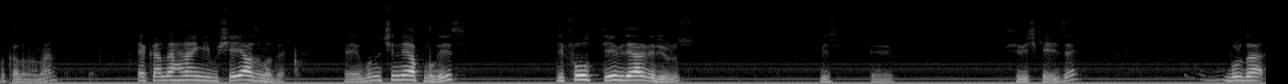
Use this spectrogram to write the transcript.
Bakalım hemen. Ekranda herhangi bir şey yazmadı. E, bunun için ne yapmalıyız? Default diye bir değer veriyoruz. Biz e, switch case'e. Burada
